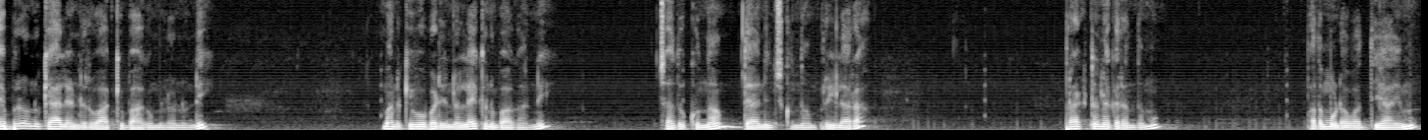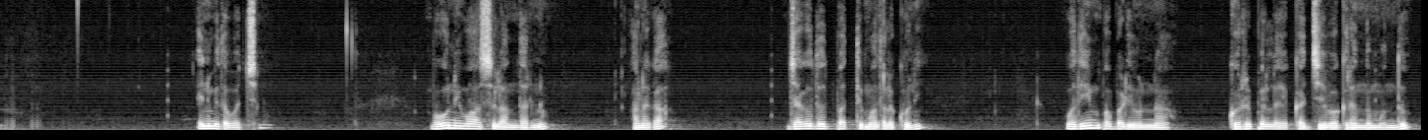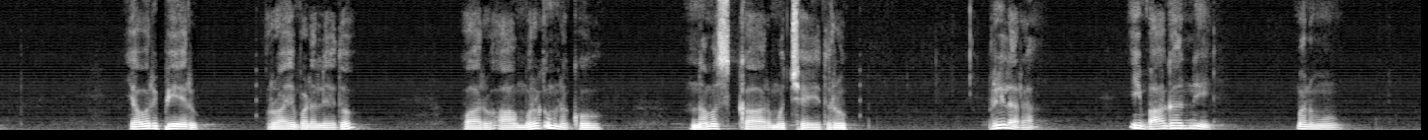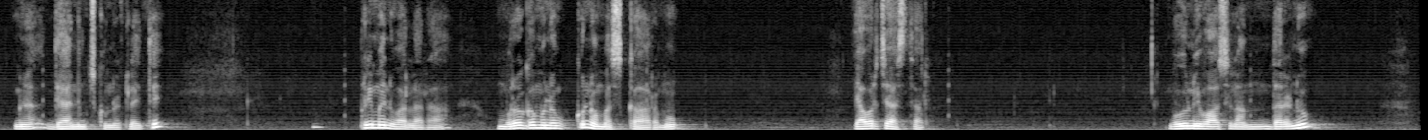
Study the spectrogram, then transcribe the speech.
హెబ్రోను calendar వాక్య భాగంలో నుండి మనకి ఇవ్వబడిన లేఖన భాగాన్ని చదువుకుందాం ధ్యానించుకుందాం ప్రియులరా. ప్రకటన గ్రంథము పదమూడవ అధ్యాయము ఎనిమిదవ వచనం. భూనివాసులందరినూ అనగా జగదుత్పత్తి మొదలుకొని ఉదయింపబడి ఉన్న గొర్రెపిల్ల యొక్క జీవ గ్రంథం ముందు ఎవరి పేరు వ్రాయబడలేదో వారు ఆ మృగమునకు నమస్కారము చేయుదురు. ప్రియులరా ఈ భాగాన్ని మనము ధ్యానించుకున్నట్లయితే ప్రియమైన వాళ్ళరా మృగమునకు నమస్కారము. ఎవరు చేస్తారు? భూనివాసులందరూ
